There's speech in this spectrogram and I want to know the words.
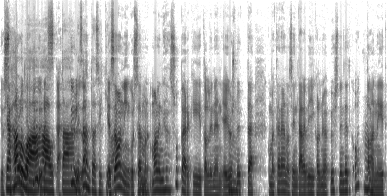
jos Ja haluaa auttaa, sitä. niin Kyllä. se on tosi kiva. Ja se on niinku semmoinen, mm. mä olin ihan superkiitollinen, ja just mm. nyt, kun mä treenasin tällä viikolla, niin mä pystyin tietenkin ottaa mm. niitä,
